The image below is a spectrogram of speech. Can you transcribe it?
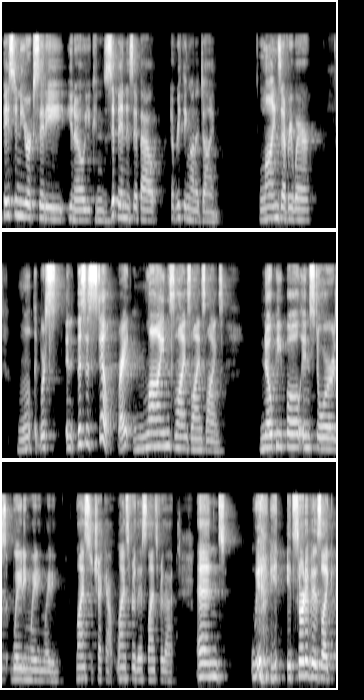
based in New York City, you know, you can zip in and zip out everything on a dime. Lines everywhere. We're and this is still right. Lines, lines, lines, lines. No people in stores waiting, waiting, waiting. Lines to check out, lines for this, lines for that. And we, it, it sort of is like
